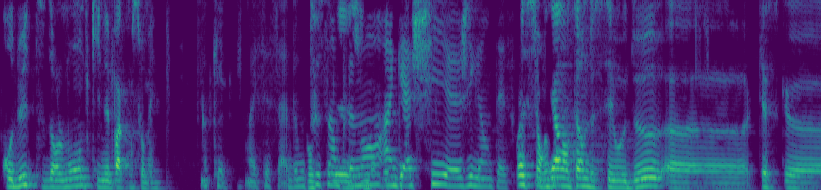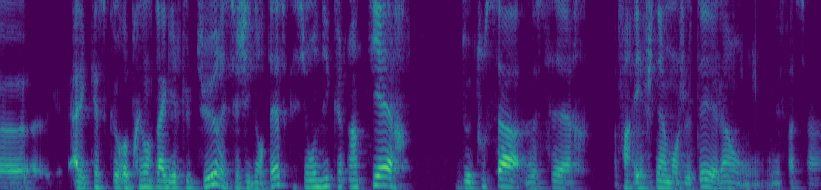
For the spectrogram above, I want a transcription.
produite dans le monde qui n'est pas consommée. Ok, ouais, c'est ça. Donc, tout simplement un gâchis euh, gigantesque. Ouais, si on regarde en termes de CO2, euh, qu'est-ce que, allez, qu'est-ce que représente l'agriculture? Et c'est gigantesque. Si on se dit qu'un tiers de tout ça ne sert, enfin, est finalement jeté, et là, on, est face à,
